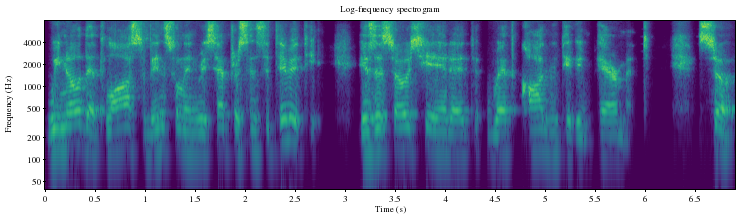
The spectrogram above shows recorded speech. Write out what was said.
We know that loss of insulin receptor sensitivity is associated with cognitive impairment. So,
